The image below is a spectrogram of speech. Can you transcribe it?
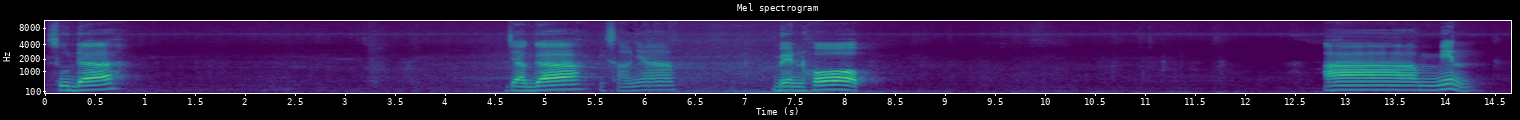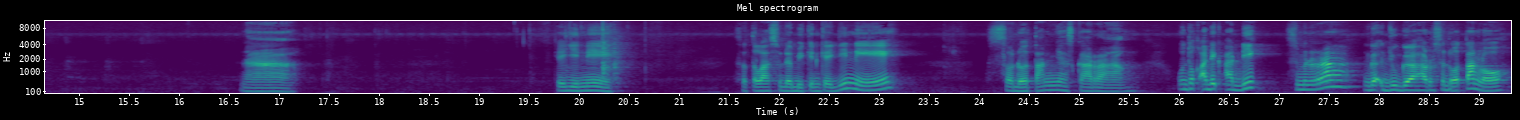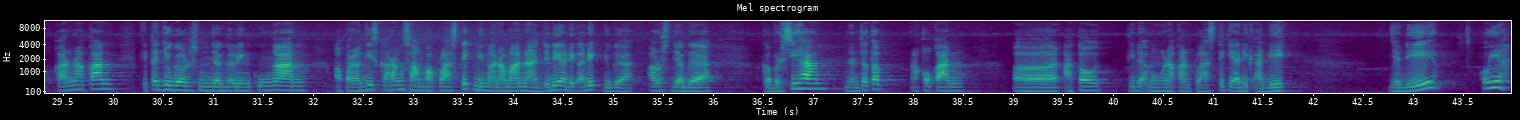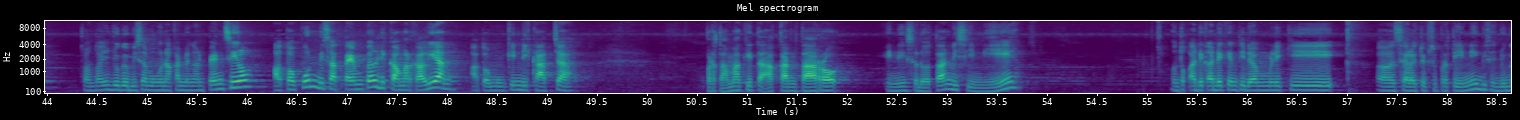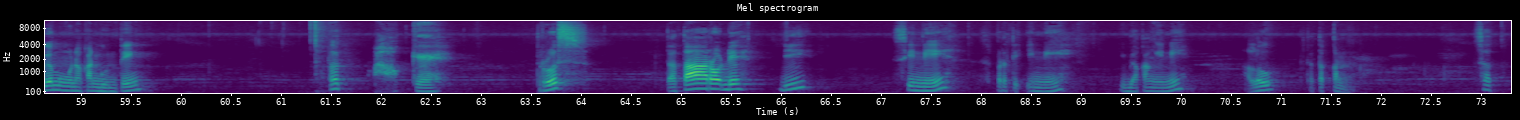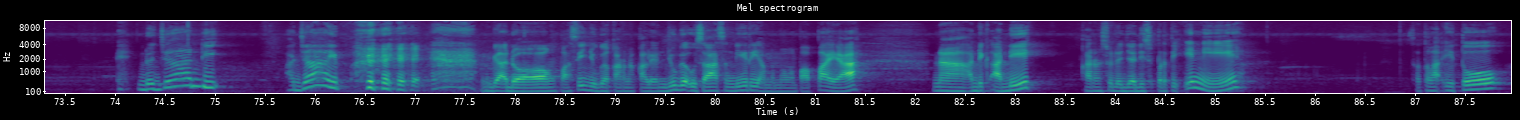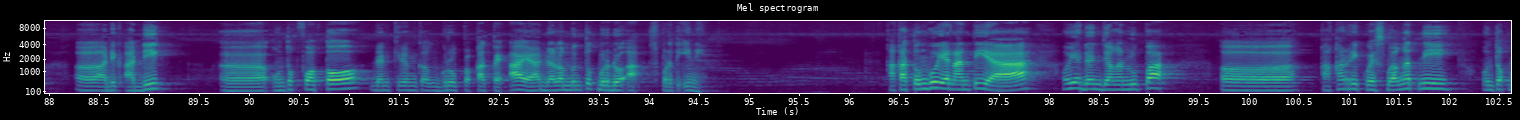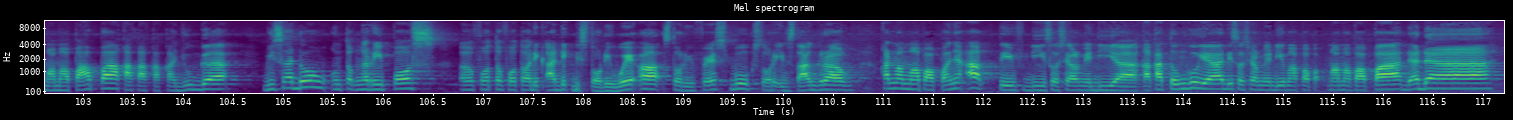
sudah jaga misalnya Ben Hope. Amin. Nah, kayak gini. Setelah sudah bikin kayak gini, sedotannya sekarang. Untuk adik-adik sebenarnya nggak juga harus sedotan loh, karena kan kita juga harus menjaga lingkungan. Apalagi sekarang sampah plastik di mana-mana. Jadi adik-adik juga harus jaga kebersihan dan tetap melakukan eh, atau tidak menggunakan plastik ya adik-adik. Jadi, oh iya, contohnya juga bisa menggunakan dengan pensil ataupun bisa tempel di kamar kalian atau mungkin di kaca. Pertama kita akan taruh ini sedotan di sini. Untuk adik-adik yang tidak memiliki uh, selotip seperti ini bisa juga menggunakan gunting. Oke. Terus kita taruh deh di sini seperti ini di belakang ini. Lalu kita tekan. Set. Eh, udah jadi. Ajaib. Enggak dong, pasti juga karena kalian juga usaha sendiri sama mama papa ya. Nah, adik-adik karena sudah jadi seperti ini, setelah itu eh, adik-adik eh, untuk foto dan kirim ke grup pekat PA ya dalam bentuk berdoa seperti ini. Kakak tunggu ya nanti ya. Oh ya dan jangan lupa eh, kakak request banget nih untuk mama papa, kakak-kakak juga bisa dong untuk nge-repost eh, foto-foto adik-adik di story WA, story Facebook, story Instagram. Kan mama papanya aktif di sosial media. Kakak tunggu ya di sosial media mama papa. Mama papa. Dadah.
